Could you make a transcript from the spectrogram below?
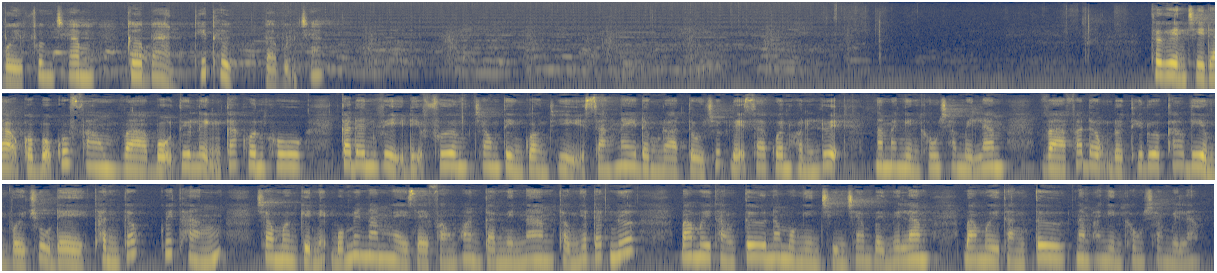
với phương châm cơ bản, thiết thực và vững chắc. Thực hiện chỉ đạo của Bộ Quốc phòng và Bộ Tư lệnh các quân khu, các đơn vị địa phương trong tỉnh Quảng Trị sáng nay đồng loạt tổ chức lễ gia quân huấn luyện năm 2015 và phát động đợt thi đua cao điểm với chủ đề Thần tốc quyết thắng chào mừng kỷ niệm 40 năm ngày giải phóng hoàn toàn miền Nam thống nhất đất nước 30 tháng 4 năm 1975, 30 tháng 4 năm 2015.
